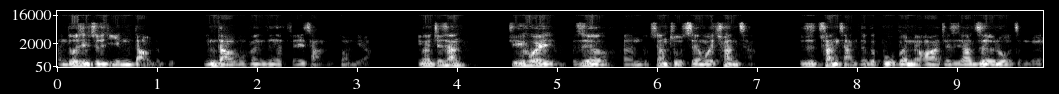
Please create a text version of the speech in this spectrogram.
很多事情就是引导的部，引导的部分真的非常的重要。因为就像聚会不是有很像主持人会串场。就是串场这个部分的话，就是要热络整个，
